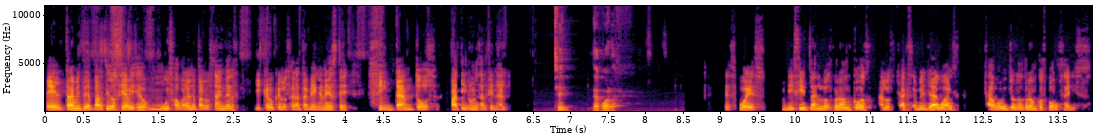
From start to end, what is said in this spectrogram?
el trámite de partido sí había sido muy favorable para los Niners y creo que lo será también en este, sin tantos patinones al final. Sí, de acuerdo. Después, visitan los Broncos a los Jacksonville Jaguars, favoritos los Broncos por 6.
